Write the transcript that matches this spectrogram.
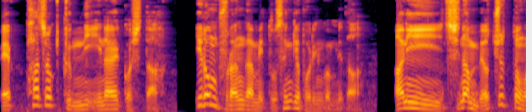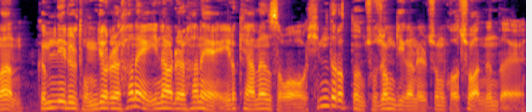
매파적 금리 인하일 것이다. 이런 불안감이 또 생겨버린 겁니다. 아니 지난 몇 주 동안 금리를 동결을 하네 인하를 하네 이렇게 하면서 힘들었던 조정 기간을 좀 거쳐왔는데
